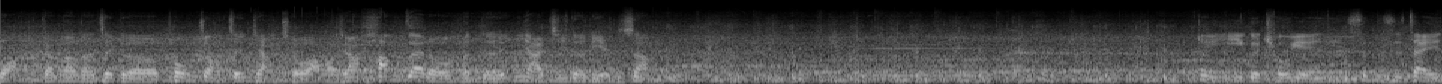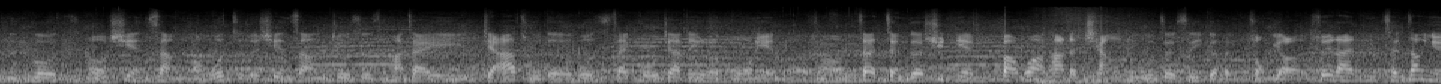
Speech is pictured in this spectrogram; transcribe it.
哇，刚刚的这个碰撞争抢球啊，好像夯在了我们的伊亚吉的脸上。对于一个球员是不是在能够哦线上哦，我指的线上就是他在甲组的或者在国家队的磨练哦，在整个训练包括他的强度，这是一个很重要的。虽然陈昌元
